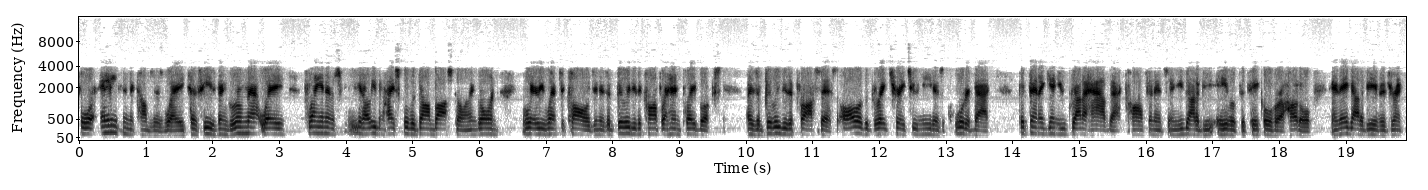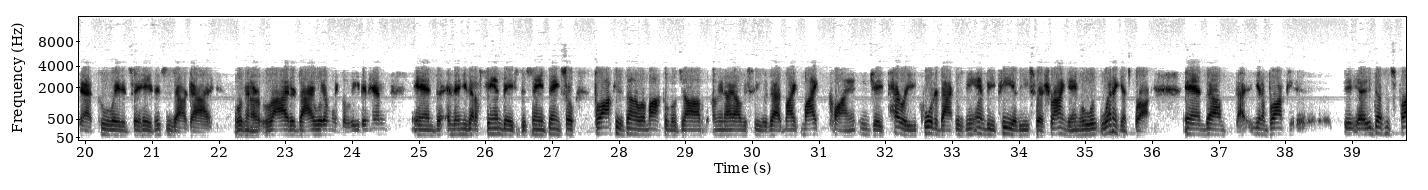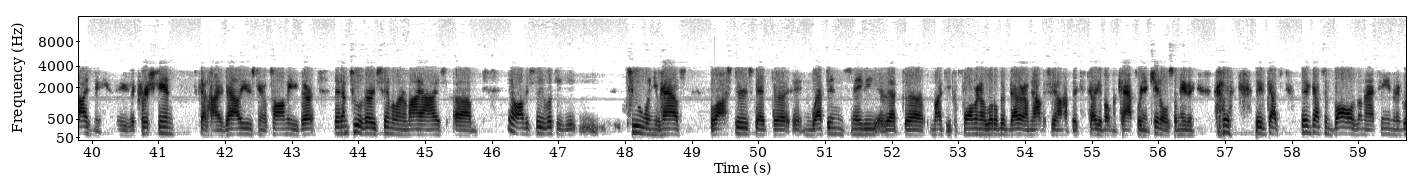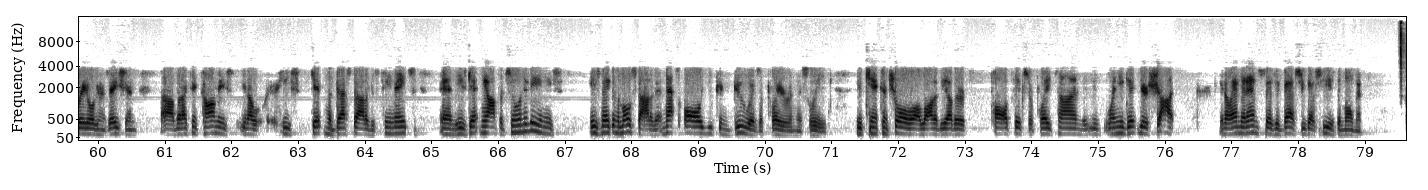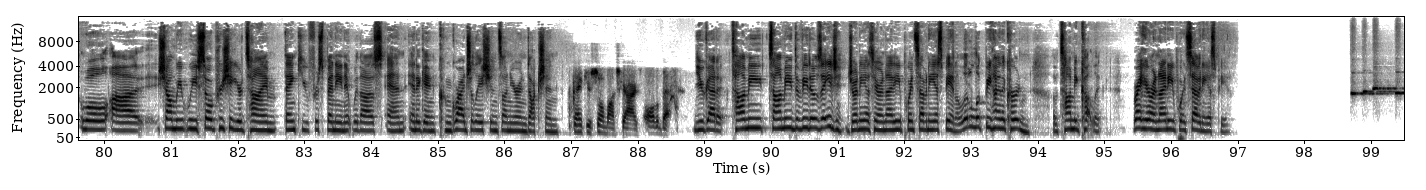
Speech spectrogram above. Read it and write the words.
for anything that comes his way because he's been groomed that way, playing in, you know, even high school with Don Bosco and going where he went to college, and his ability to comprehend playbooks, his ability to process all of the great traits you need as a quarterback but then again, you've got to have that confidence and you got to be able to take over a huddle and they got to be able to drink that Kool-Aid and say, hey, this is our guy. We're going to ride or die with him. We believe in him. And, and then you got a fan base, the same thing. So Brock has done a remarkable job. I mean, I obviously was at my, my client, EJ Perry, quarterback, was the MVP of the East West Shrine game who went against Brock. And, um, you know, Brock, it, it doesn't surprise me. He's a Christian got high values. You know, Tommy, very, them two are very similar in my eyes. Um, you know, obviously, look at you, two when you have rosters that uh, weapons maybe that uh, might be performing a little bit better. I mean, obviously, I don't have to tell you about McCaffrey and Kittle, so maybe they've got they've got some balls on that team and a great organization. Uh, but I think Tommy's, you know, he's getting the best out of his teammates, and he's getting the opportunity, and he's he's making the most out of it. And that's all you can do as a player in this league you can't control a lot of the other politics or playtime. That you, when you get your shot, you know Eminem says it best. You got to seize the moment. Well, uh, Sean, we, we so appreciate your time. Thank you for spending it with us. And, and again, congratulations on your induction. Thank you so much, guys. All the best. You got it. Tommy, Tommy DeVito's agent joining us here on 98.7 ESPN. A little look behind the curtain of Tommy Cutlet, right here on 98.7 ESPN.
